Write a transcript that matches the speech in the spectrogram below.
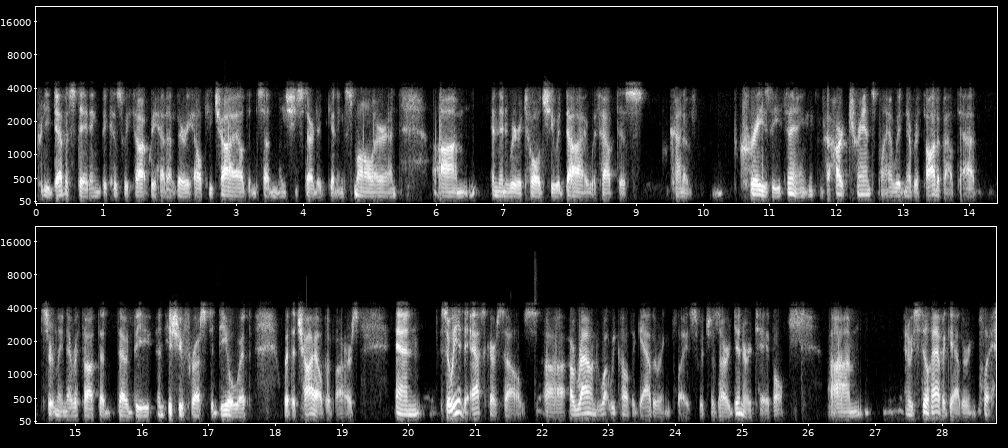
pretty devastating because we thought we had a very healthy child, and suddenly she started getting smaller, and um, and then we were told she would die without this kind of crazy thing, a heart transplant. We'd never thought about that. Certainly never thought that that would be an issue for us to deal with with a child of ours. And so we had to ask ourselves uh, around what we call the gathering place, which is our dinner table. Um, and we still have a gathering place.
